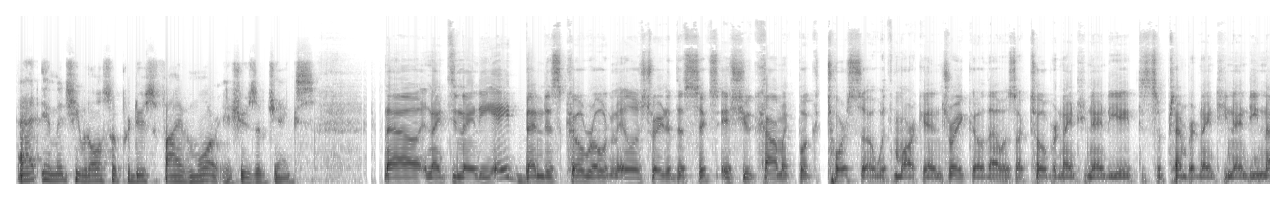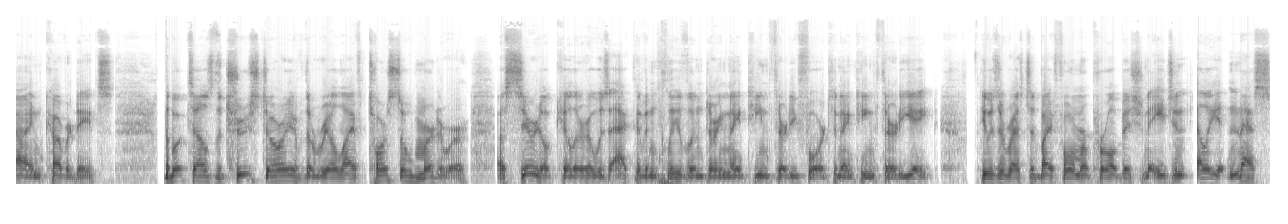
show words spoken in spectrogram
At Image, he would also produce five more issues of Jinx. Now, in 1998, Bendis co wrote and illustrated the six issue comic book Torso with Marc Andreyko. That was October 1998 to September 1999 cover dates. The book tells the true story of the real life torso murderer, a serial killer who was active in Cleveland during 1934 to 1938. He was arrested by former Prohibition agent Eliot Ness,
